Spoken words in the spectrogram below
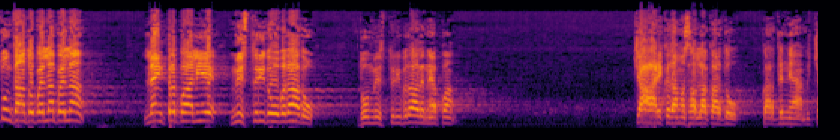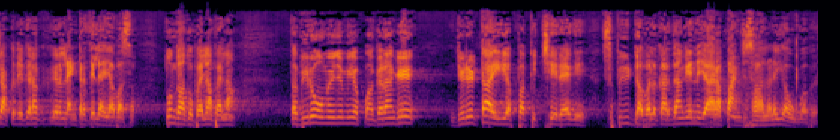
ਧੁੰਦਾਂ ਤੋਂ ਪਹਿਲਾਂ ਪਹਿਲਾਂ ਲੈਂਟਰ ਪਾ ਲਈਏ, ਮਿਸਤਰੀ ਦੋ ਵਧਾ ਦਿਓ ਦੋ ਮਿਸਤਰੀ ਵਧਾ ਦਿੰਨੇ ਆਪਾਂ। ਚਾਰ ਇੱਕ ਦਾ ਮਸਾਲਾ ਕਰ ਦੋ, ਕਰ ਦਿੰਨੇ ਆ ਵੀ ਚੱਕ ਦੇ ਕਰਾਂ ਕਿ ਲੈਂਟਰ ਤੇ ਲੈ ਜਾ ਬਸ। ਧੁੰਦਾਂ ਤੋਂ ਪਹਿਲਾਂ ਪਹਿਲਾਂ। ਤਾਂ ਵੀਰੋ, ਉਵੇਂ ਜਿਵੇਂ ਆਪਾਂ ਕਰਾਂਗੇ, ਜਿਹੜੇ ਢਾਈ ਆਪਾਂ ਪਿੱਛੇ ਰਹਿ ਗਏ, ਸਪੀਡ ਡਬਲ ਕਰ ਦਾਂਗੇ, ਨਜ਼ਾਰਾ 5 ਸਾਲ ਵਾਲਾ ਹੀ ਆਊਗਾ ਫਿਰ।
